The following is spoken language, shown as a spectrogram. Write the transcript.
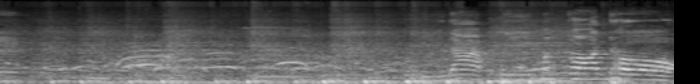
งปีหน้าปีมังกรทอง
